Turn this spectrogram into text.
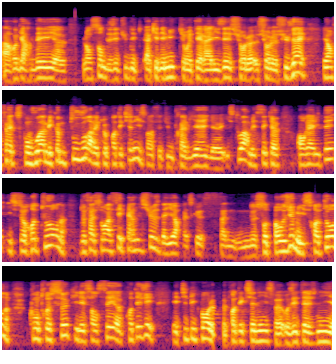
a, regardé euh, l'ensemble des études académiques qui ont été réalisées sur le, sur le sujet. Et en fait, ce qu'on voit, mais comme toujours avec le protectionnisme, hein, c'est une très vieille euh, histoire, mais c'est qu'en réalité, il se retourne de façon assez pernicieuse d'ailleurs, parce que ça ne saute pas aux yeux, mais il se retourne contre ceux qu'il est censé protéger. Et typiquement, le protectionnisme aux États-Unis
